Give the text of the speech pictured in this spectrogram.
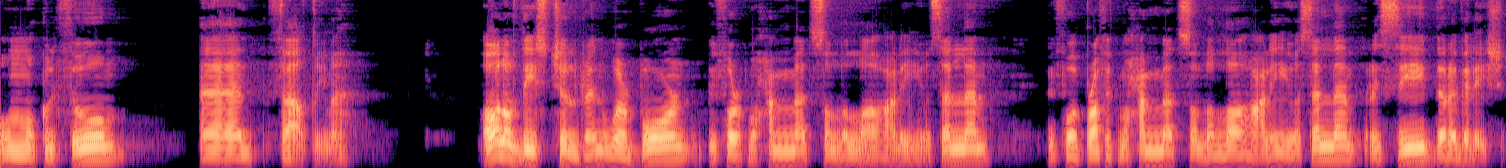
Umm Kulthum, and Fatima. All of these children were born before Muhammad sallallahu alayhi wasallam, before Prophet Muhammad sallallahu alayhi wasallam received the revelation,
